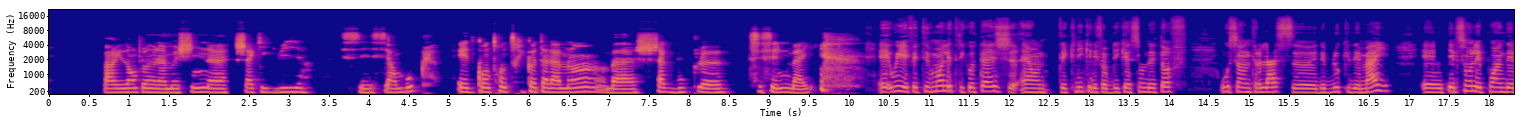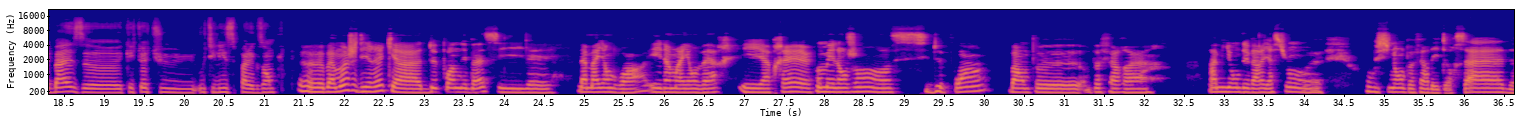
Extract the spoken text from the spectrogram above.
Par exemple, dans la machine, chaque aiguille, c'est, c'est boucle. Et quand on tricote à la main, bah, chaque boucle, c'est, c'est une maille. Et oui, effectivement, le tricotage est une technique de fabrication d'étoffes où s'entrelacent euh, des blocs de mailles. Et quels sont les points de base euh, que toi tu utilises par exemple? Euh, bah Moi je dirais qu'il y a deux points de base, c'est la maille en droit et la maille en vert. Et après, en mélangeant ces deux points, bah on, peut, on peut faire un million de variations. ou sinon on peut faire des torsades,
